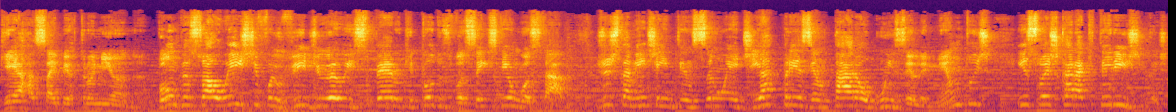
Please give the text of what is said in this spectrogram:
guerra cybertroniana. Bom pessoal, este foi o vídeo, eu espero que todos vocês tenham gostado. Justamente a intenção é de apresentar alguns elementos e suas características,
